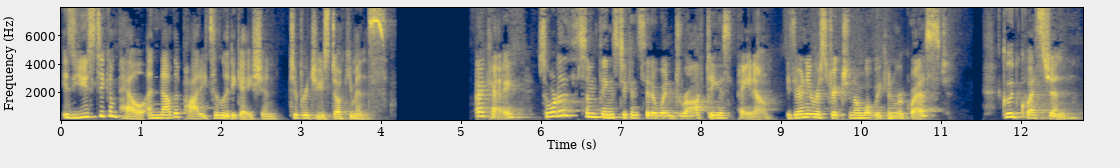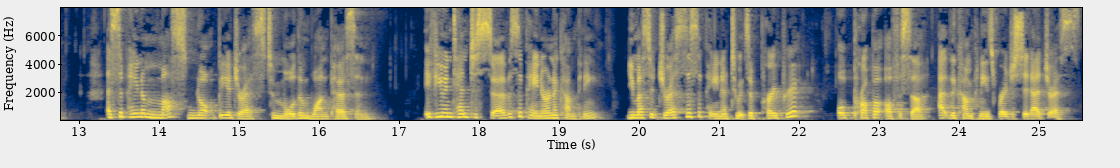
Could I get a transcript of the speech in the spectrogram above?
is used to compel another party to litigation to produce documents. Okay, so what are some things to consider when drafting a subpoena? Is there any restriction on what we can request? Good question. A subpoena must not be addressed to more than one person. If you intend to serve a subpoena on a company, you must address the subpoena to its appropriate or proper officer at the company's registered address.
